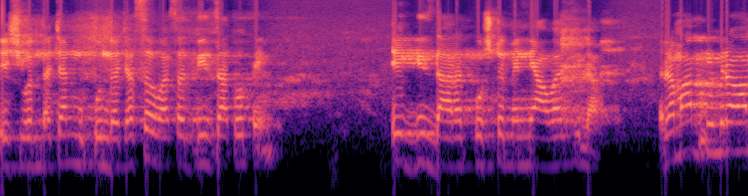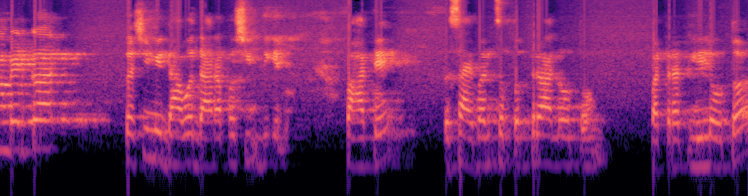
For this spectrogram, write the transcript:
यशवंताच्या मुकुंदाच्या सहवासात दिस जात होते. एक दिस दारात पोस्टमॅनने आवाज दिला रमा भीमराव आंबेडकर. तशी मी धावत दारापाशी गेले. पाहते तर साहेबांचं पत्र आलं होतं. पत्रात लिहिलं होतं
